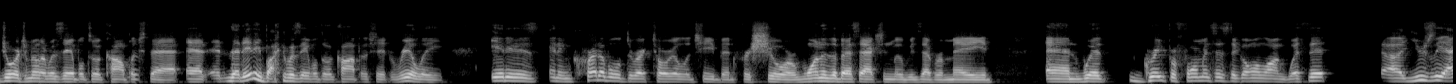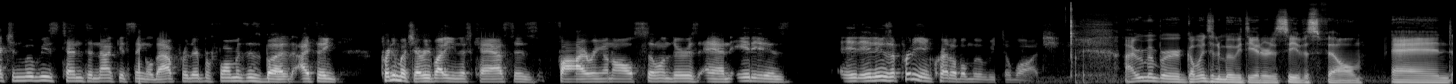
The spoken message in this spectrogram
George Miller was able to accomplish that, and, and, that anybody was able to accomplish it. Really, it is an incredible directorial achievement for sure. One of the best action movies ever made, and with great performances to go along with it. Uh, usually, action movies tend to not get singled out for their performances, but I think pretty much everybody in this cast is firing on all cylinders, and it is. It, it is a pretty incredible movie to watch. I remember going to the movie theater to see this film and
